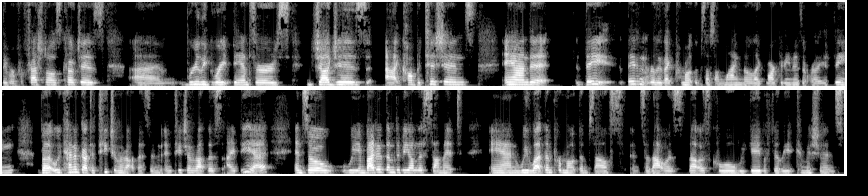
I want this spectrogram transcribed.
they were professionals, coaches, um, really great dancers, judges at competitions and they they didn't really like promote themselves online though like marketing isn't really a thing. But we kind of got to teach them about this and, and teach them about this idea. And so we invited them to be on this summit and we let them promote themselves. And so that was that was cool. We gave affiliate commissions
